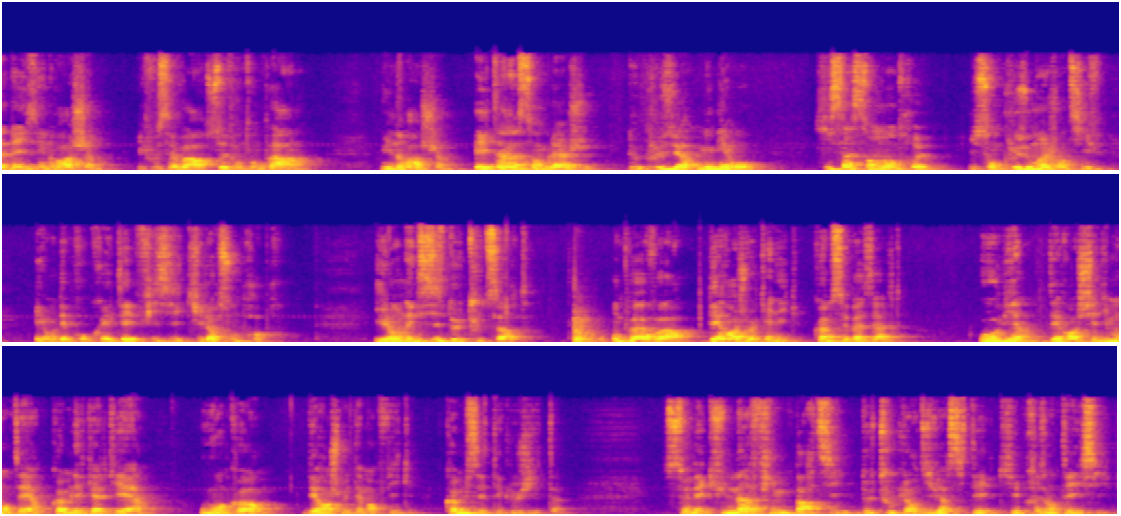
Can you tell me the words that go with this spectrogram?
d'analyser une roche, il faut savoir ce dont on parle. Une roche est un assemblage de plusieurs minéraux qui s'assemblent entre eux, ils sont plus ou moins gentifs et ont des propriétés physiques qui leur sont propres. Il en existe de toutes sortes. On peut avoir des roches volcaniques, comme ce basalte, ou bien des roches sédimentaires, comme les calcaires, ou encore des roches métamorphiques, comme ces téclogites. Ce n'est qu'une infime partie de toute leur diversité qui est présentée ici.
